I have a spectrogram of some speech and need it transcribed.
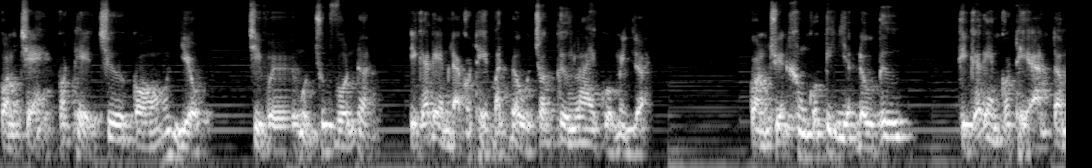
Còn trẻ có thể chưa có nhiều, chỉ với một chút vốn thôi thì các em đã có thể bắt đầu cho tương lai của mình rồi. Còn chuyện không có kinh nghiệm đầu tư thì các em có thể an tâm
